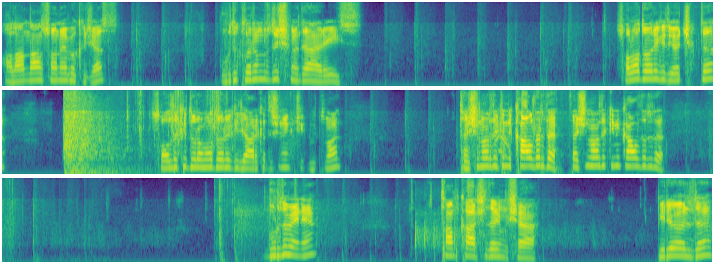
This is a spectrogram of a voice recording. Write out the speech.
Alandan sonra bakacağız. Vurduklarımız düşmedi ha reis. Sola doğru gidiyor çıktı. Soldaki duruma doğru gidiyor. Arkadaşına gidecek büyük. Taşın oradakini kaldırdı. Taşın oradakini kaldırdı. Vurdu beni. Tam karşıdaymış ha. Biri öldü.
